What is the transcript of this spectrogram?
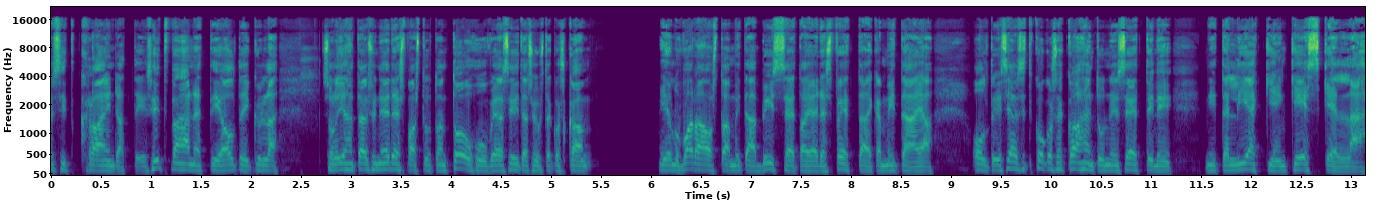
sit grindattiin, sit väännettiin oltiin kyllä, se oli ihan täysin edesvastuuton touhuu vielä siitä syystä, koska ei ollut varaa ostaa mitään bissejä tai edes vettä eikä mitään, ja oltiin siellä sitten koko se kahden tunnin setti, niin niiden liekkien keskellä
